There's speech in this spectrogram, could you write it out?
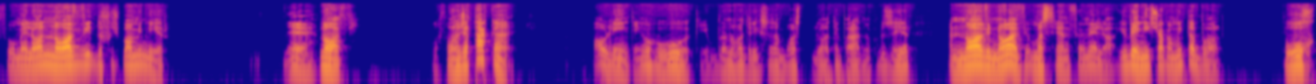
foi o melhor 9 do futebol mineiro. É. 9. Estou falando de atacante. Paulinho, tem o Hulk, o Bruno Rodrigues fez a boa temporada no Cruzeiro. A 9-9, o Mastriani foi o melhor. E o Benítez joga muita bola. Por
